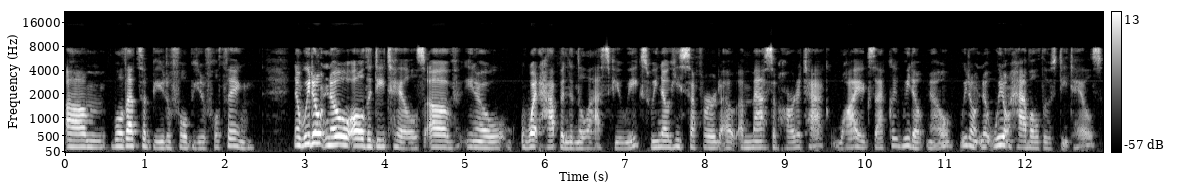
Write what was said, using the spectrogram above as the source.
um, well, that's a beautiful, beautiful thing. Now, we don't know all the details of, you know, what happened in the last few weeks. We know he suffered a, a massive heart attack. Why exactly? We don't know. We don't know. We don't have all those details.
